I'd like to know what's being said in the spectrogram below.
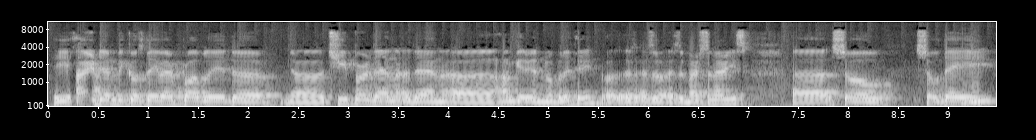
He hired them because they were probably the uh, cheaper than than uh, Hungarian nobility uh, as a, as a mercenaries. Uh, so so they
